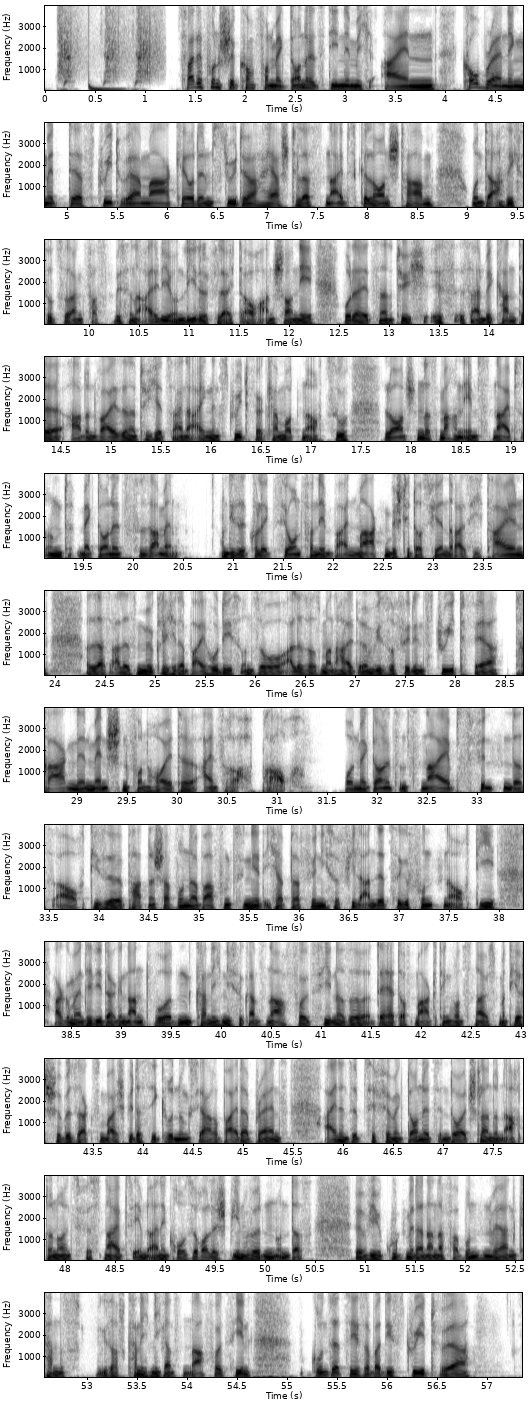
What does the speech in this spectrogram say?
Zweite Fundstück kommt von McDonald's, die nämlich ein Co-Branding mit der Streetwear-Marke oder dem Streetwear-Hersteller Snipes gelauncht haben und da sich sozusagen fast ein bisschen Aldi und Lidl vielleicht auch anschauen. Nee, da jetzt natürlich ist, ist eine bekannte Art und Weise, natürlich jetzt seine eigenen Streetwear-Klamotten auch zu launchen. Das machen eben Snipes und McDonald's zusammen. Und diese Kollektion von den beiden Marken besteht aus 34 Teilen. Also da ist alles Mögliche dabei, Hoodies und so, alles, was man halt irgendwie so für den Streetwear tragenden Menschen von heute einfach auch braucht. Und McDonald's und Snipes finden, dass auch diese Partnerschaft wunderbar funktioniert. Ich habe dafür nicht so viele Ansätze gefunden. Auch die Argumente, die da genannt wurden, kann ich nicht so ganz nachvollziehen. Also der Head of Marketing von Snipes, Matthias Schübbe, sagt zum Beispiel, dass die Gründungsjahre beider Brands 71 für McDonald's in Deutschland und 98 für Snipes eben eine große Rolle spielen würden und das irgendwie gut miteinander verbunden werden kann. Das, wie gesagt, kann ich nicht ganz nachvollziehen. Grundsätzlich ist aber die Streetwear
